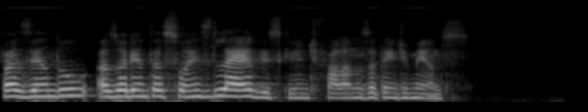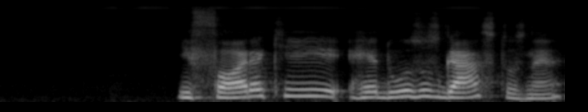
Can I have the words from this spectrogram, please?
fazendo as orientações leves que a gente fala nos atendimentos. E fora que reduz os gastos, né?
